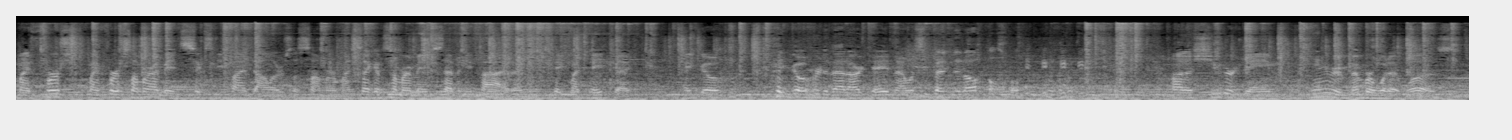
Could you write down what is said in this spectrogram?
my first my first summer I made sixty five dollars a summer. My second summer I made seventy five. I used to take my paycheck and go and go over to that arcade, and I would spend it all on a shooter game. I can't even remember what it was.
